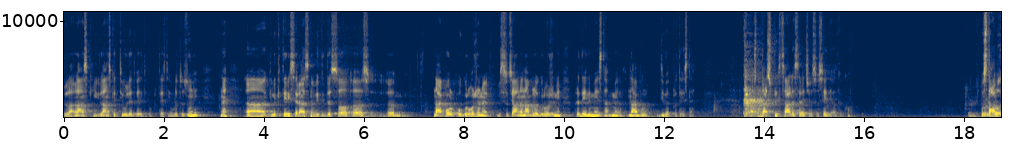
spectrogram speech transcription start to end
lanski, lanske tjulje, dve leti po protestih, bilo to zunaj, ne? Uh, na katerih se rasno vidi, da so uh, um, najbolj ogrožene, socialno najbolj ogroženi predeli mesta imeli najbolj dive proteste. Daš, daš prihcale sreče v sosedje, ali kako? Postalo,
